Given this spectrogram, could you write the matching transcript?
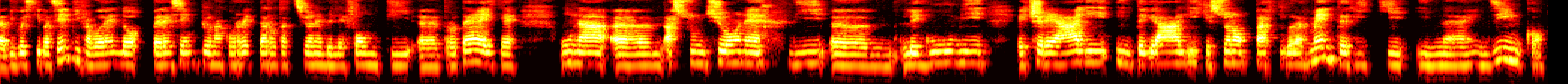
eh, di questi pazienti favorendo per esempio una corretta rotazione delle fonti eh, proteiche, una eh, assunzione di ehm, legumi e cereali integrali che sono particolarmente ricchi in, in zinco,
